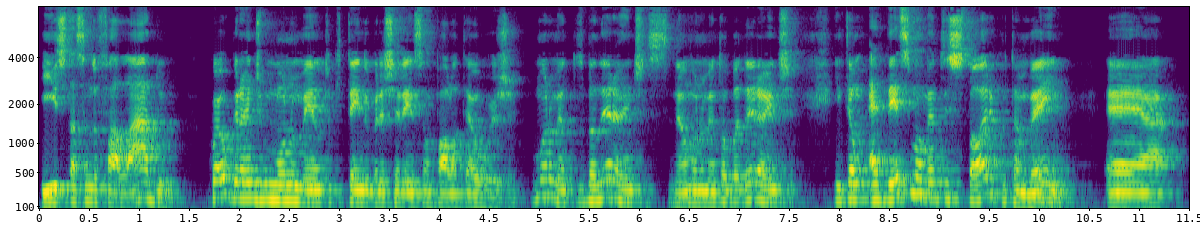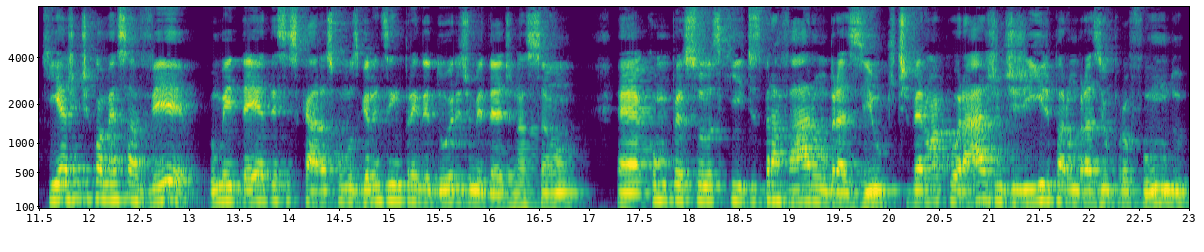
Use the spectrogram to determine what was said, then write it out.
e isso está sendo falado, qual é o grande monumento que tem do Brecheret em São Paulo até hoje? O Monumento dos Bandeirantes, né? o Monumento ao Bandeirante. Então, é desse momento histórico também é, que a gente começa a ver uma ideia desses caras como os grandes empreendedores de uma ideia de nação, é, como pessoas que desbravaram o Brasil, que tiveram a coragem de ir para um Brasil profundo.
